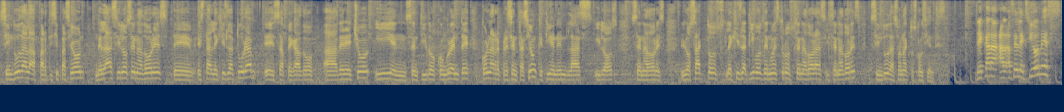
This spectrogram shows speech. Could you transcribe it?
Sin duda la participación de las y los senadores de esta legislatura es apegado a derecho y en sentido congruente con la representación que tienen las y los senadores. Los actos legislativos de nuestros senadoras y senadores sin duda son actos conscientes. De cara a las elecciones,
